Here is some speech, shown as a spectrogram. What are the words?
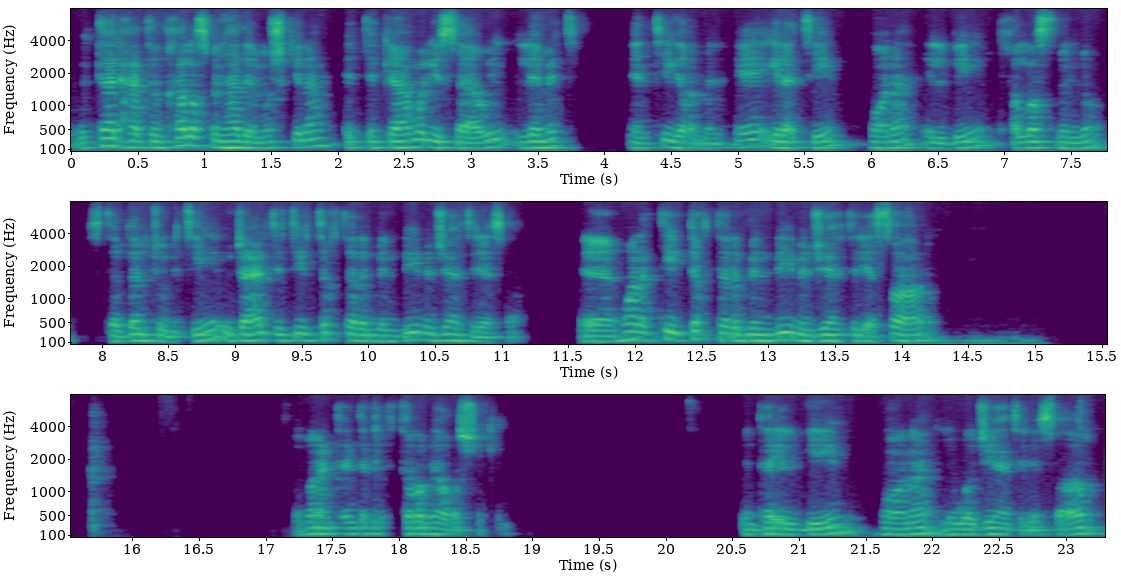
وبالتالي حتى نتخلص من هذه المشكلة التكامل يساوي limit انتجرال من A إلى T. هنا ال B تخلصت منه استبدلته ب T وجعلت T تقترب من B من جهة اليسار. هنا ال T بتقترب من B من جهة اليسار. هنا أنت عندك الاقتراب بهذا الشكل. انتهي ال B هنا اللي هو جهة اليسار.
